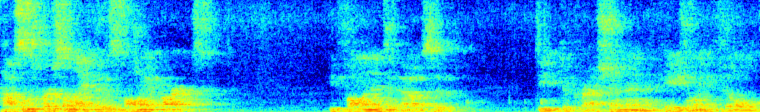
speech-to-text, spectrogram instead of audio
Howson's personal life it was falling apart. He'd fallen into bouts of deep depression and occasionally filled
